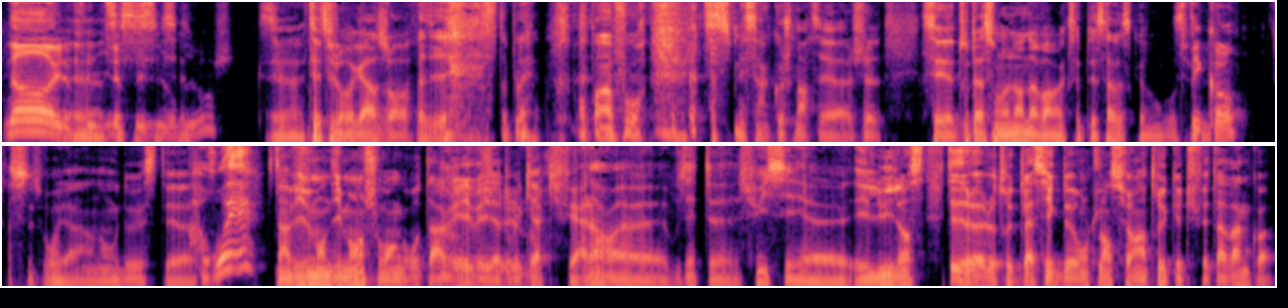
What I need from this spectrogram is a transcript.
Non, il a fait, Euh, il a si, fait si. dimanche. Euh, tu sais, tu le regardes, genre, vas-y, s'il te plaît, prends pas un four. Mais c'est un cauchemar. C'est, euh, je- c'est tout à son honneur d'avoir accepté ça parce qu'en gros, tu- C'était quand? C'était bon, il y a un an ou deux. C'était, euh, Ah ouais? c'était un vivement dimanche où en gros t'arrives et il y a Drucker qui fait alors euh, vous êtes euh, suisse et, euh, et lui il lance. Tu sais le, le truc classique de on te lance sur un truc et tu fais ta vanne quoi.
